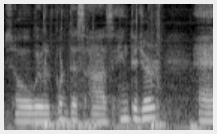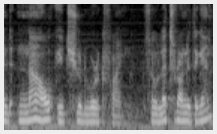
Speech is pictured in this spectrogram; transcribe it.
So we will put this as integer and now it should work fine. So let's run it again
